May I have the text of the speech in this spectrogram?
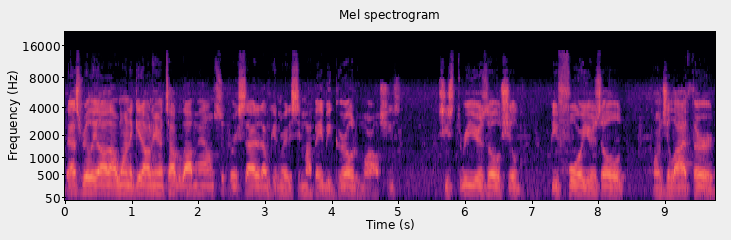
that's really all I want to get on here and talk about, man. I'm super excited. I'm getting ready to see my baby girl tomorrow. She's she's three years old. She'll be four years old on July 3rd.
